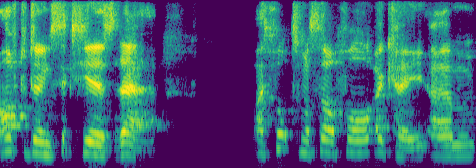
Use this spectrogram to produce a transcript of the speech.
after doing six years there, I thought to myself, well, okay, um,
